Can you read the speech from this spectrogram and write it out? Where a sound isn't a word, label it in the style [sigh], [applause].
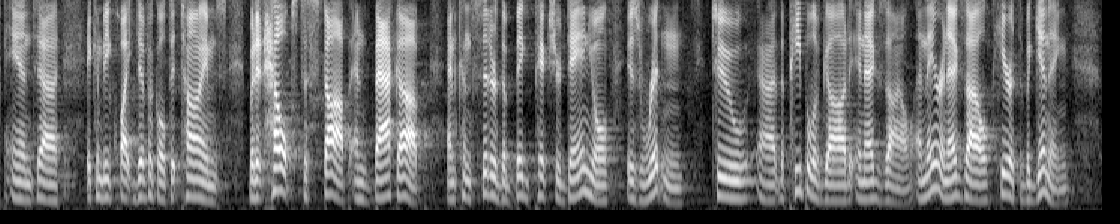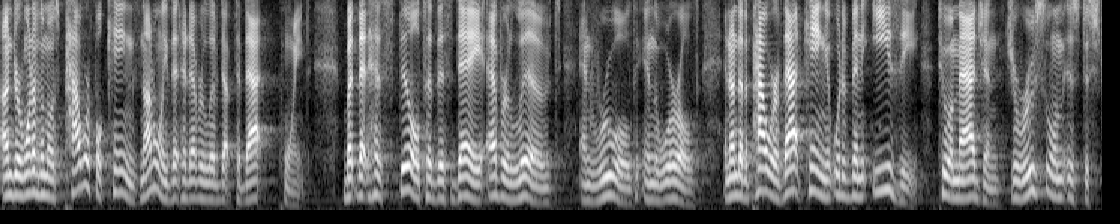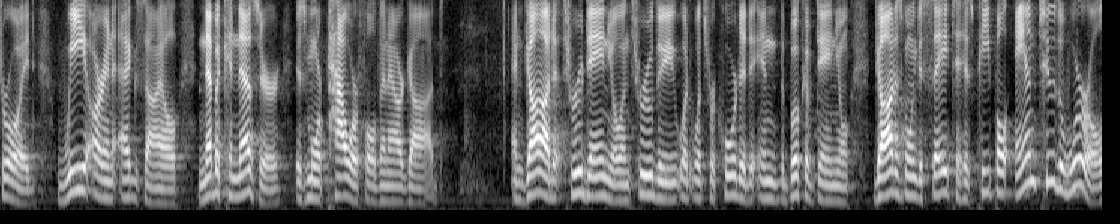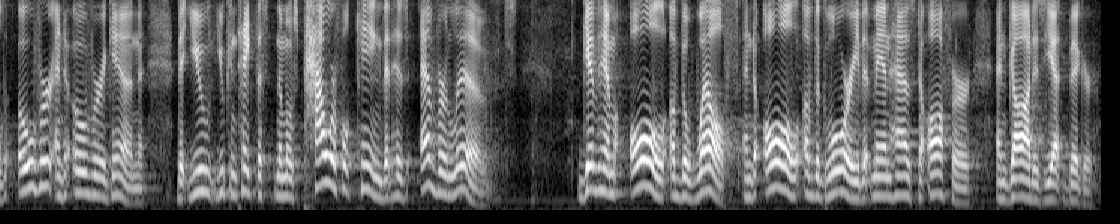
And uh, it can be quite difficult at times, but it helps to stop and back up and consider the big picture. Daniel is written to uh, the people of God in exile, and they are in exile here at the beginning under one of the most powerful kings, not only that had ever lived up to that point, but that has still to this day ever lived and ruled in the world. And under the power of that king, it would have been easy to imagine Jerusalem is destroyed, we are in exile, Nebuchadnezzar is more powerful than our God. And God, through Daniel and through the, what, what's recorded in the book of Daniel, God is going to say to his people and to the world over and over again that you, you can take this, the most powerful king that has ever lived Give him all of the wealth and all of the glory that man has to offer, and God is yet bigger.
